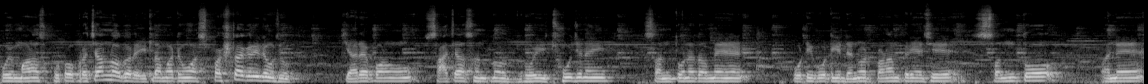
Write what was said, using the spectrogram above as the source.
કોઈ માણસ ખોટો પ્રચાર ન કરે. એટલા માટે હું આ સ્પષ્ટતા કરી રહ્યો છું. ક્યારે પણ હું સાચા સંતનો દ્રોહી છું જ નહીં, સંતોને તો અમે કોટી કોટી દંડવત પ્રણામ કરીએ છીએ. સંતો અને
